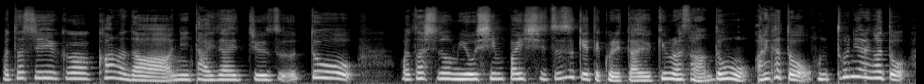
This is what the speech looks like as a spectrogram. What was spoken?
私がカナダに滞在中ずっと私の身を心配し続けてくれた雪村さん、どうもありがとう。本当にありがとう。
